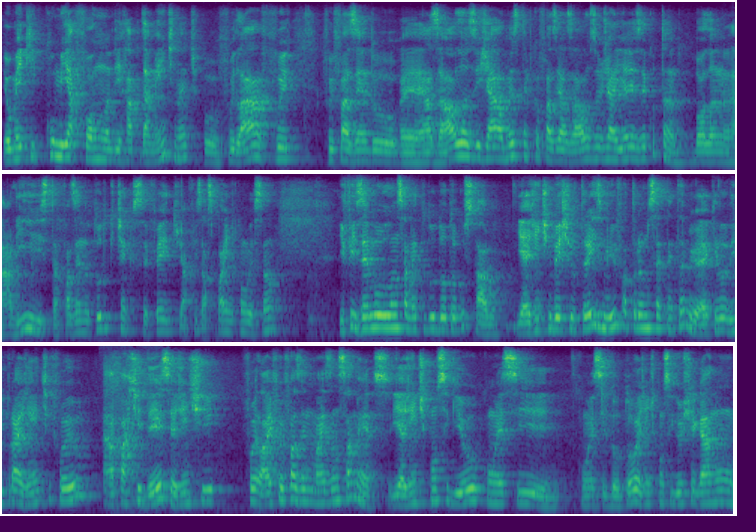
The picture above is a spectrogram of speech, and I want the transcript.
eu meio que comi a fórmula ali rapidamente, né? Tipo, fui lá, fui fui fazendo é, as aulas e já ao mesmo tempo que eu fazia as aulas eu já ia executando, bolando a lista, fazendo tudo que tinha que ser feito, já fiz as páginas de conversão e fizemos o lançamento do Dr. Gustavo. E a gente investiu 3 mil e faturamos 70 mil. É aquilo ali pra gente foi. A partir desse a gente foi lá e foi fazendo mais lançamentos. E a gente conseguiu com esse com esse doutor, a gente conseguiu chegar num,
